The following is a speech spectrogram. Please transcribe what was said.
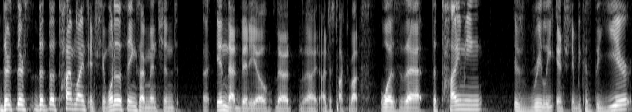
there's there's the, the timeline's interesting. One of the things I mentioned uh, in that video that, that I just talked about was that the timing is really interesting because the year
